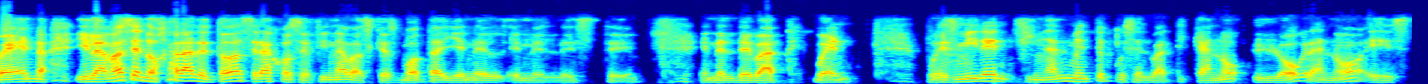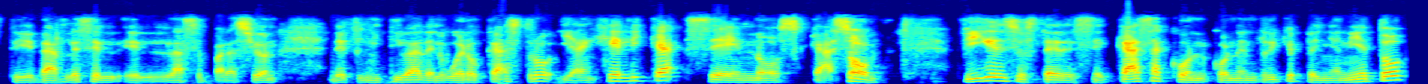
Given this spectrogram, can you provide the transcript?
Bueno, y la más enojada de todas era Josefina Vázquez Mota ahí en el, en el, este, en el debate. Bueno, pues miren, finalmente, pues el Vaticano logra, ¿no? Este, darles la separación definitiva del Güero Castro y Angélica se nos casó. Fíjense ustedes, se casa con, con Enrique Peña Nieto.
